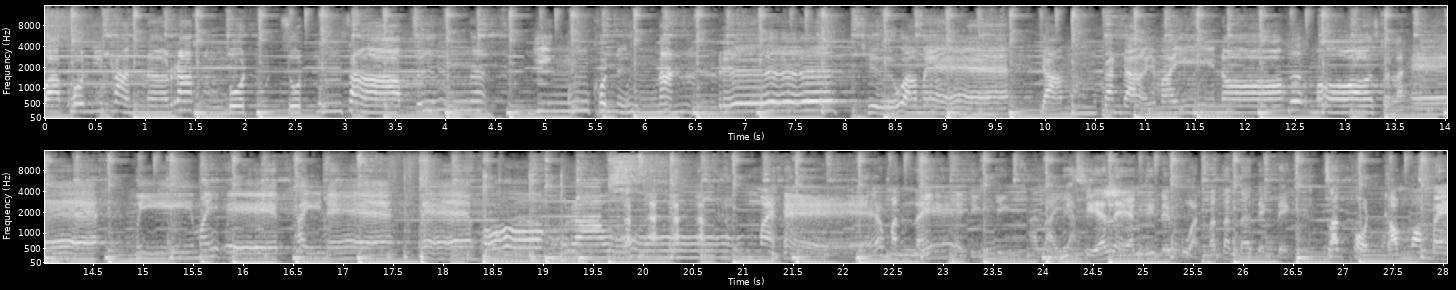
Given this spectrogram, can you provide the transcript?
ว่าคนที่ท่านรักบุตรสุดสาบซึ้งหญิงคนหนึ่งนั้นหรือชื่อว่าแม่จำกันได้ไหมนอเออมอสละแอ มีไหมเอกใช่แน่แม่พ้องเรา แหม่มันแน่จริงๆ เสียแรงที่ได้บวชมาตั้งแต่เด็กๆสะกดคำว่าแม่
